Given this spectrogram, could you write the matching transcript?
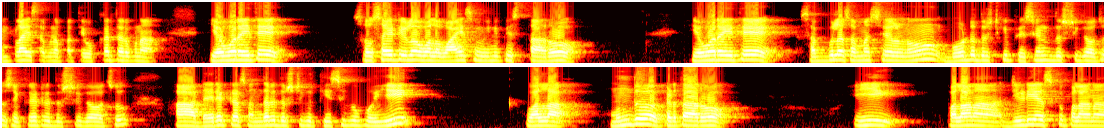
ఎంప్లాయీస్ తరపున ప్రతి ఒక్కరి తరపున ఎవరైతే సొసైటీలో వాళ్ళ వాయిస్ వినిపిస్తారో ఎవరైతే సభ్యుల సమస్యలను బోర్డు దృష్టికి ప్రెసిడెంట్ దృష్టికి కావచ్చు సెక్రటరీ దృష్టికి కావచ్చు ఆ డైరెక్టర్స్ అందరి దృష్టికి తీసుకుపోయి వాళ్ళ ముందు పెడతారో ఈ పలానా జీడిఎస్కు పలానా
